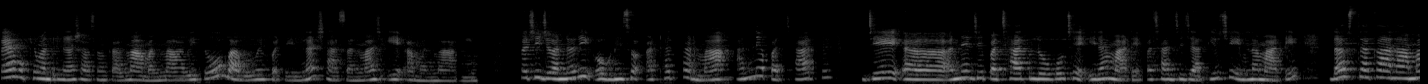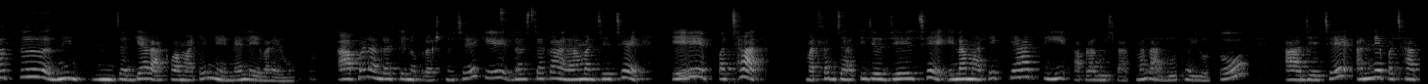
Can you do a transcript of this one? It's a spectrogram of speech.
કયા મુખ્યમંત્રીના શાસનકાલમાં અમલમાં આવી તો બાબુભાઈ પટેલના શાસનમાં જ એ અમલમાં આવી. પછી જાન્યુઆરી ઓગણીસો અઠ્ઠાત્તરમાં અન્ય પછાત જે અન્ય જે પછાત લોકો છે એના માટે, પછાત જે જાતિઓ છે એમના માટે દસ ટકા અનામતની જગ્યા રાખવા માટે નિર્ણય લેવાયો. આ પણ અગત્યનો પ્રશ્ન છે કે દસ ટકા અનામત જે છે, એ પછાત મતલબ જાતિ જે છે, એના માટે ક્યારથી આપણા ગુજરાતમાં લાગુ થયું તો? આ જે છે, અન્ય પછાત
